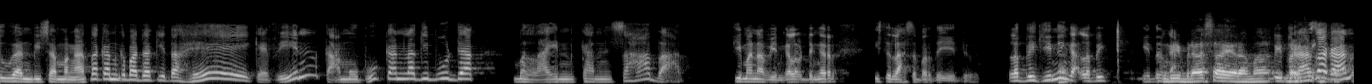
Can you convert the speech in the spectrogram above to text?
Tuhan bisa mengatakan kepada kita, hei Kevin, kamu bukan lagi budak, melainkan sahabat. Gimana Vin kalau dengar istilah seperti itu? Lebih gini nggak lebih gitu Lebih berasa ya Rama. Lebih berasa kan?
